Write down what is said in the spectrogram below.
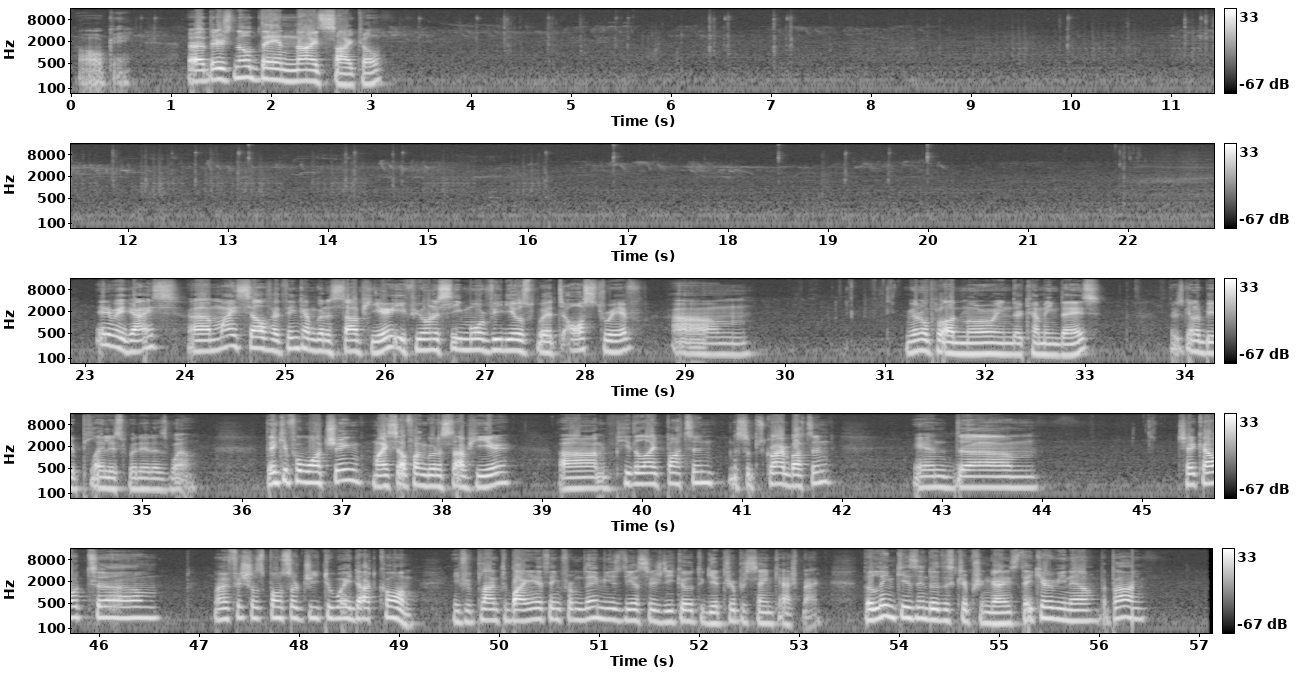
Okay. Uh, there's no day and night cycle. Anyway guys, uh, myself I think I'm gonna stop here. If you want to see more videos with Ostriv, um, I'm gonna upload more in the coming days. There's gonna be a playlist with it as well. Thank you for watching. Myself I'm gonna stop here. Um, hit the like button, the subscribe button, and um, check out um, my official sponsor g2a.com. If you plan to buy anything from them, use the SHD code to get 3% cash back. The link is in the description guys. Take care of you now. Bye bye.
